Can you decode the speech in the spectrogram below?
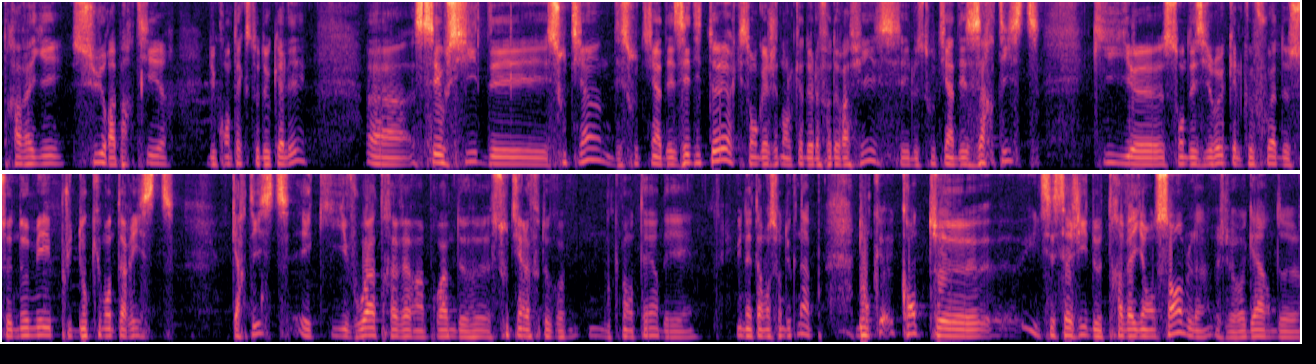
travailler sur, à partir du contexte de Calais. Euh, c'est aussi des soutiens, des soutiens des éditeurs qui sont engagés dans le cadre de la photographie. C'est le soutien des artistes qui euh, sont désireux quelquefois de se nommer plus documentaristes qu'artistes et qui voient à travers un programme de soutien à la photographie documentaire une intervention du CNAP. Donc quand il s'agit de travailler ensemble. Je regarde euh,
